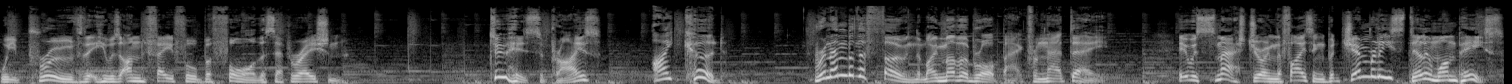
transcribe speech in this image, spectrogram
we prove that he was unfaithful before the separation. To his surprise, I could. Remember the phone that my mother brought back from that day? It was smashed during the fighting, but generally still in one piece.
